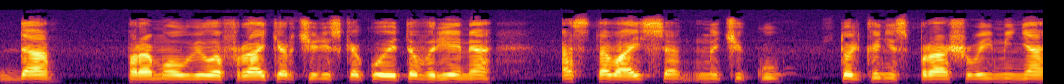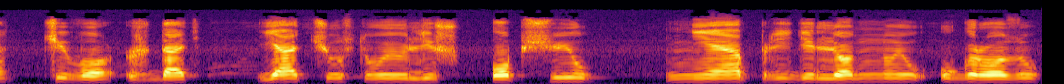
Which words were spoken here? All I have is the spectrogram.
«Да», — промолвила Фракер через какое-то время, — «оставайся на чеку, только не спрашивай меня, чего ждать. Я чувствую лишь общую, неопределенную угрозу.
